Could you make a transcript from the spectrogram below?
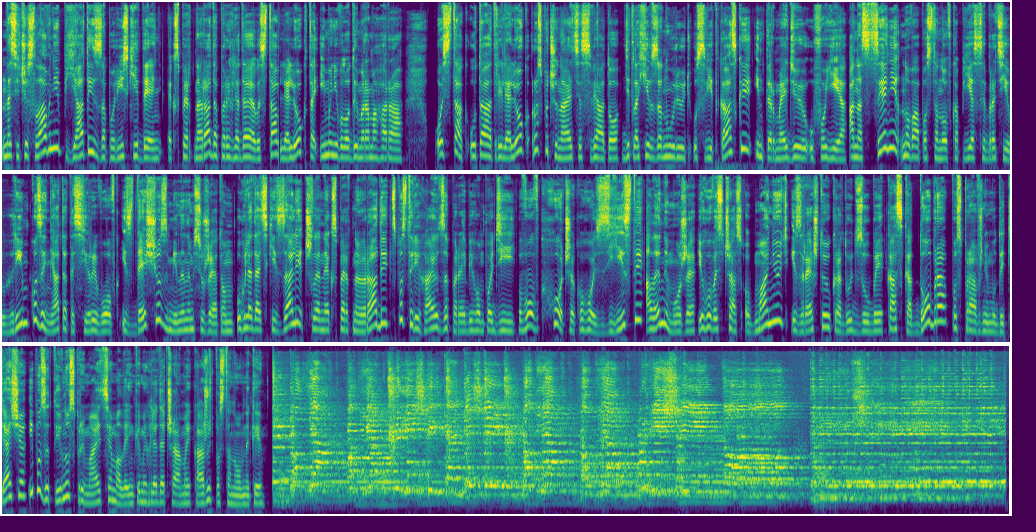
На Січеславні п'ятий запорізький день. Експертна рада переглядає вистав ляльок та імені Володимира Магара. Ось так у театрі ляльок розпочинається свято. Дітлахів занурюють у світ казки інтермедією у фоє. А на сцені нова постановка п'єси братів Грім, Козенята та Сірий Вовк із дещо зміненим сюжетом. У глядацькій залі члени експертної ради спостерігають за перебігом подій. Вовк хоче когось з'їсти, але не може. Його весь час обманюють і зрештою крадуть зуби. Казка добра, по-справжньому дитяча і позитивно сприймається маленькими глядачами, кажуть постановники.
